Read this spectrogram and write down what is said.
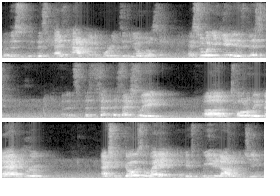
but this this has happened according to E.O. Wilson. And so what you get is this essentially uh, totally bad group actually goes away and gets weeded out of the gene.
